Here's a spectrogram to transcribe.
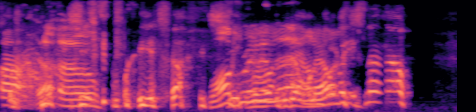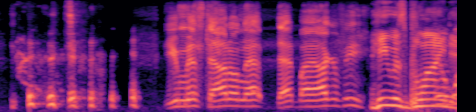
Uh, Uh-oh. What are you talking- Walk right in running that down Elvis now. You missed out on that that biography. He was you know, blinded.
